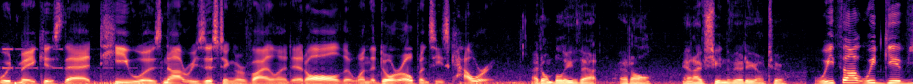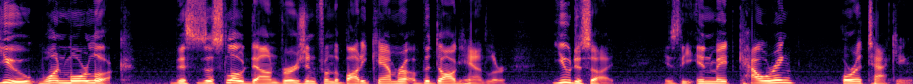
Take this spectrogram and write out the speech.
would make is that he was not resisting or violent at all, that when the door opens, he's cowering. I don't believe that at all, and I've seen the video too. We thought we'd give you one more look. This is a slowed down version from the body camera of the dog handler. You decide is the inmate cowering or attacking?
